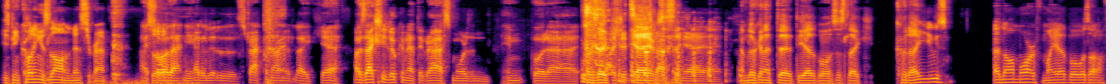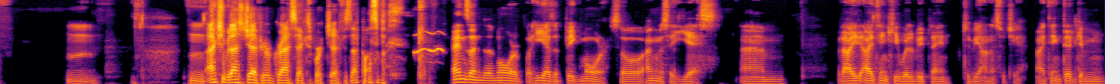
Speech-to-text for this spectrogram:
He's been cutting his lawn on Instagram. I So- saw that and he had a little strapping on it. Like, yeah, I was actually looking at the grass more than him, but uh, I was like, did yeah, was just like- yeah, yeah, yeah. I'm looking at the the elbow. It's just like, could I use a lawnmower if my elbow was off? Hmm. Hmm, Actually, we'll ask Jeff. You're a grass expert, Jeff. Is that possible? Depends on the moor, but he has a big moor, so I'm going to say yes. Um, but I, I think he will be playing. To be honest with you, I think they'll give him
